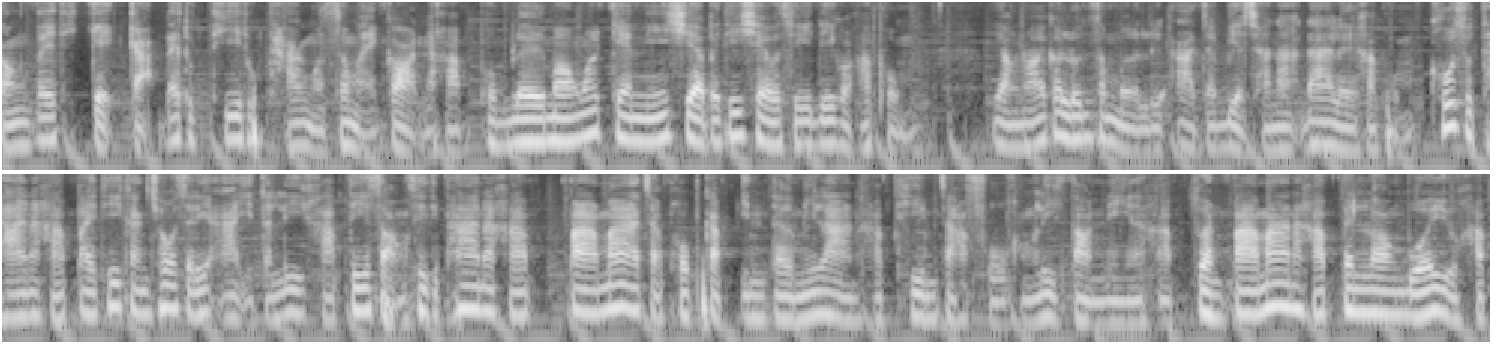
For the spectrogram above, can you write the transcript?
กองเต้ที่เกะกะได้ทุกที่ทุกทางเหมือนสมัยก่อนนะครับ ผมเลยมองว่าเกมนี้เชียร์ไปที่เชลซีดีกว่าครับผม อย่างน้อยก็ลุ้นเสมอหรืออาจจะเบียดชนะได้เลยครับผม คู่สุดท้ายนะครับ ไปที่กันโชเซเรียอาอิตาลีครับตี2.45 นะครับ ปาม่าจะพบกับอินเตอร์มิลานครับ ทีมจ่าฝูของลีกตอนนี้นะครับ ส่วนปาม่านะครับ เป็นรองบวยอยู่ครับ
